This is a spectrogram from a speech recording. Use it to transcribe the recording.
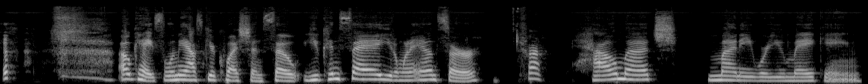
okay, so let me ask you a question. So you can say you don't want to answer. Sure. How much money were you making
